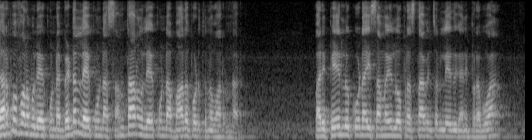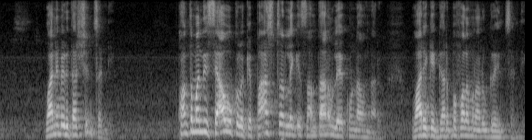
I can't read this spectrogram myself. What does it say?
గర్భఫలము లేకుండా బిడ్డలు లేకుండా సంతానం లేకుండా బాధపడుతున్న వారు ఉన్నారు. వారి పేర్లు కూడా ఈ సమయంలో ప్రస్తావించడం లేదు కానీ ప్రభువ వారిని మీరు దర్శించండి. కొంతమంది సేవకులకి పాస్టర్లకి సంతానం లేకుండా ఉన్నారు. వారికి గర్భఫలమును అనుగ్రహించండి.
